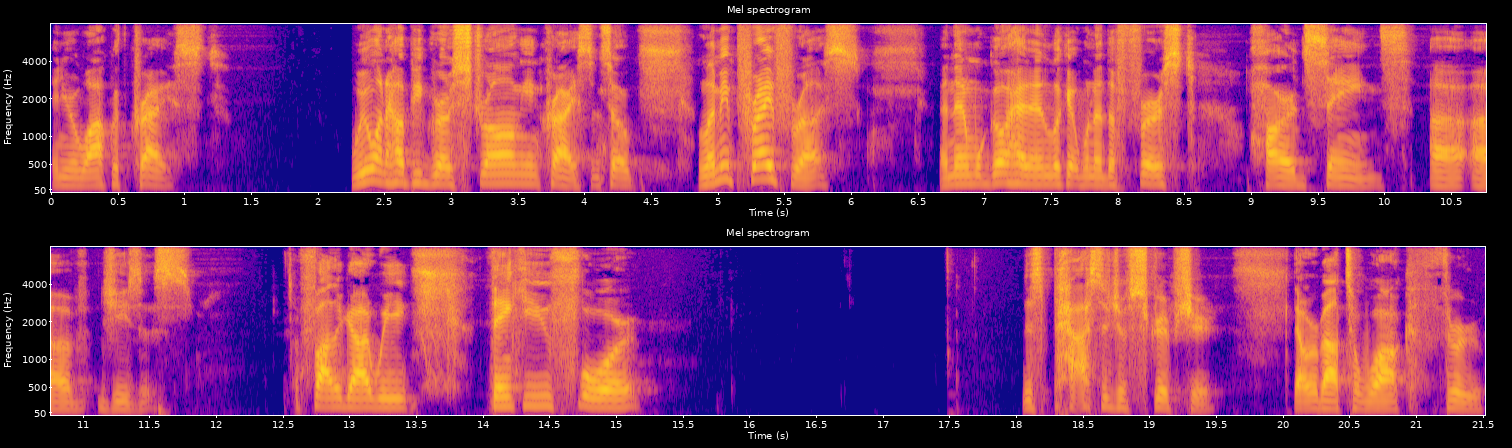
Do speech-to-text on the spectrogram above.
in your walk with Christ. We want to help you grow strong in Christ. And so let me pray for us and then we'll go ahead and look at one of the first hard sayings uh, of Jesus. Father God, we thank you for this passage of Scripture that we're about to walk through.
